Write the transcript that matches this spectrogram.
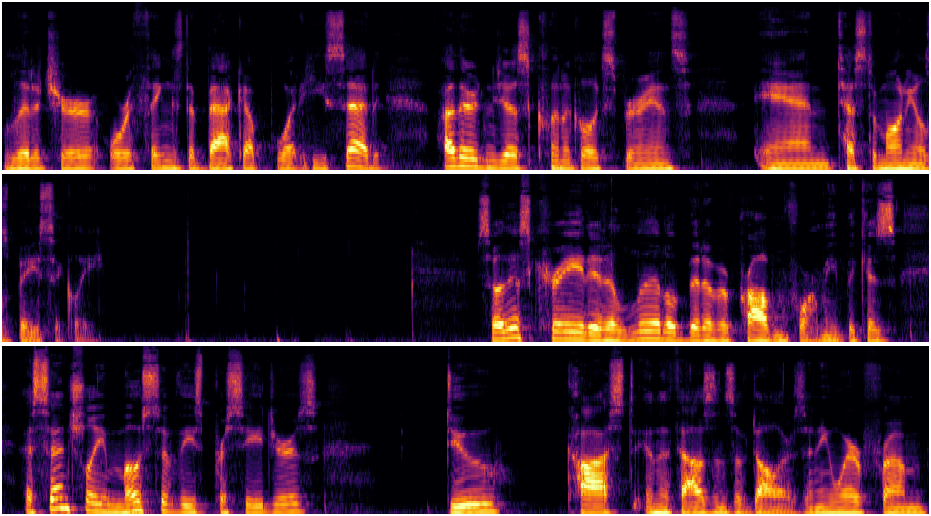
literature or things to back up what he said other than just clinical experience and testimonials, basically. So, this created a little bit of a problem for me because essentially most of these procedures do cost in the thousands of dollars, anywhere from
